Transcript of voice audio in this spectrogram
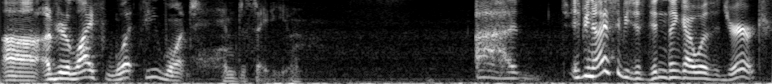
uh, of your life, what do you want him to say to you? Uh, it'd be nice if he just didn't think I was a jerk.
